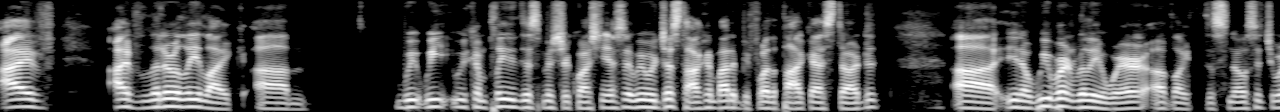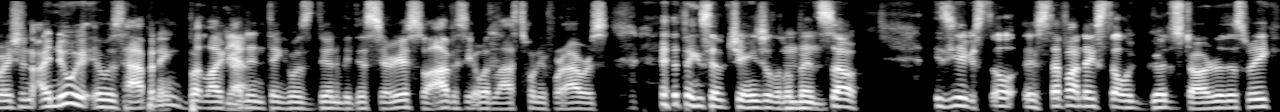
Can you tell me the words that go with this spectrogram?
I, I've, I've literally like, um, we, we we completely dismissed your question yesterday. We were just talking about it before the podcast started. Uh, you know, we weren't really aware of like the snow situation. I knew it, was happening, but like I didn't think it was going to be this serious. So obviously, over the last 24 hours, things have changed a little bit. Mhm. So, is he still is Stefon Diggs still a good starter this week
